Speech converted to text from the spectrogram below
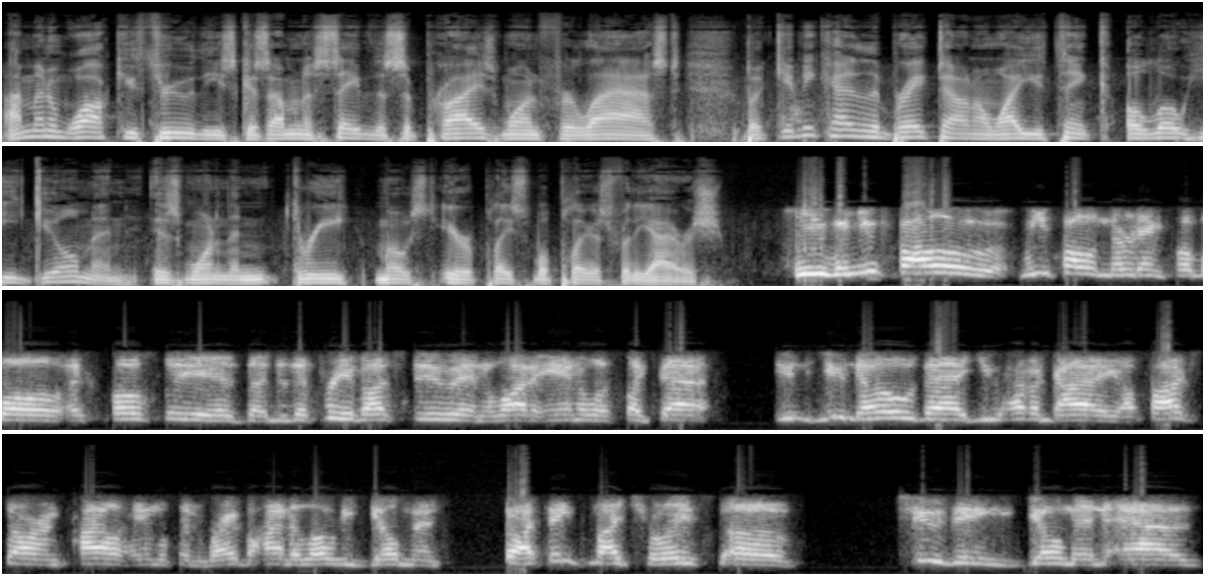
I'm going to walk you through these because I'm going to save the surprise one for last. But give me kind of the breakdown on why you think Alohi Gilman is one of the three most irreplaceable players for the Irish. When you follow when you follow Notre Dame football as closely as the, the three of us do, and a lot of analysts like that, you you know that you have a guy, a five star in Kyle Hamilton, right behind Alohi Gilman. So I think my choice of choosing Gilman as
